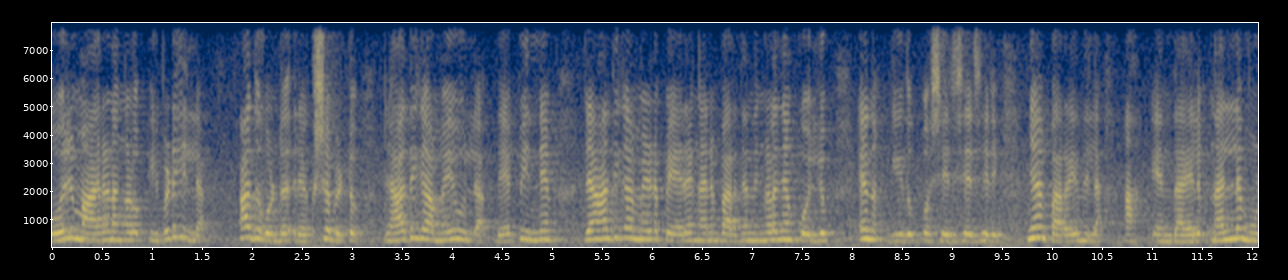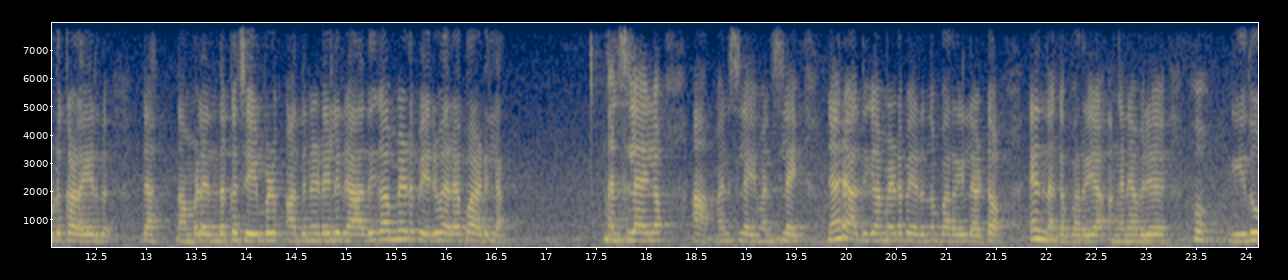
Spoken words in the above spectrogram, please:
ഒരു മാരണങ്ങളും ഇവിടെയില്ല. അതുകൊണ്ട് രക്ഷപ്പെട്ടു. രാധിക അമ്മയും ഇല്ല. ദേ പിന്നെയും രാധിക അമ്മയുടെ പേരെങ്ങാനും പറഞ്ഞാൽ നിങ്ങളെ ഞാൻ കൊല്ലും എന്നും ഗീതു ഓ ശരി ശരി ശരി. ഞാൻ പറയുന്നില്ല. ആ എന്തായാലും നല്ല മൂട് കളയരുത്. ദാ നമ്മൾ എന്തൊക്കെ ചെയ്യുമ്പോഴും അതിനിടയിൽ രാധിക അമ്മയുടെ പേര് വരാൻ പാടില്ല. മനസ്സിലായല്ലോ? ആ മനസ്സിലായി മനസ്സിലായി. ഞാൻ രാധികാമ്മയുടെ പേരൊന്നും പറയില്ല കേട്ടോ എന്നൊക്കെ പറയുക അങ്ങനെ അവർ ഹോ ഗീതു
